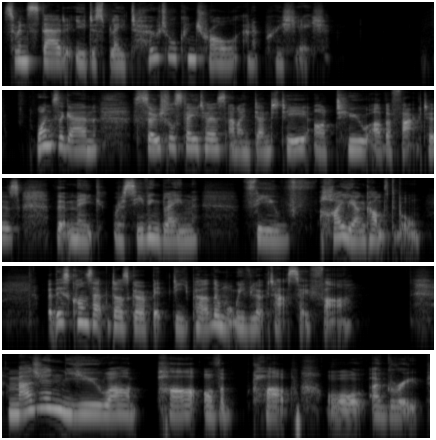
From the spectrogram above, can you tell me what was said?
So instead, you display total control and appreciation. Once again, social status and identity are two other factors that make receiving blame feel highly uncomfortable. But this concept does go a bit deeper than what we've looked at so far. Imagine you are part of a club or a group.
